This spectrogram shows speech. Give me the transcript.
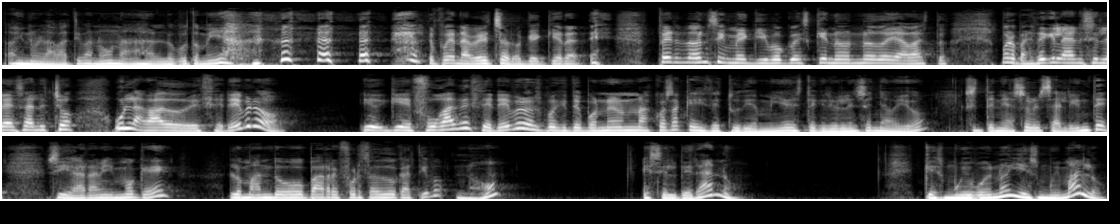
Ay, no, lavativa, no, una lobotomía. Le pueden haber hecho lo que quieran. Perdón si me equivoco, es que no, no doy abasto. Bueno, parece que les han hecho un lavado de cerebro. Que fuga de cerebros, porque te ponen unas cosas que dices tú, Dios mío, este yo le he enseñado yo. Si tenía sobresaliente. Si ahora mismo, ¿qué? ¿Lo mando para refuerzo educativo? No. Es el verano. Que es muy bueno y es muy malo.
